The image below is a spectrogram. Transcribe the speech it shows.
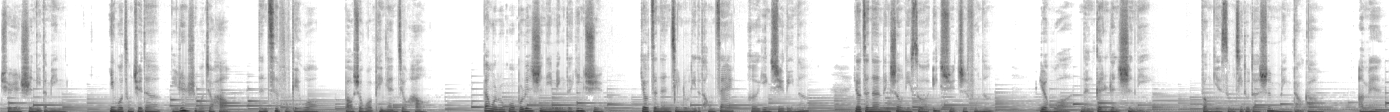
去认识你的名，因我总觉得你认识我就好，能赐福给我。保守我平安就好。但我如果不认识你名的应许，又怎能进入你的同在和应许里呢？又怎能领受你所应许之福呢？愿我能更认识你。奉耶稣基督的圣名祷告，阿们。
